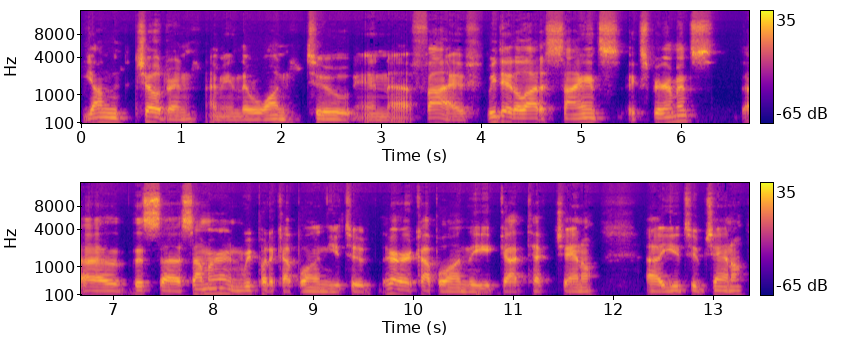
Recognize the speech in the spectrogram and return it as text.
young children, I mean, there were one, two, and uh, five, we did a lot of science experiments uh, this uh, summer, and we put a couple on YouTube. There are a couple on the Got Tech channel, uh, YouTube channel.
